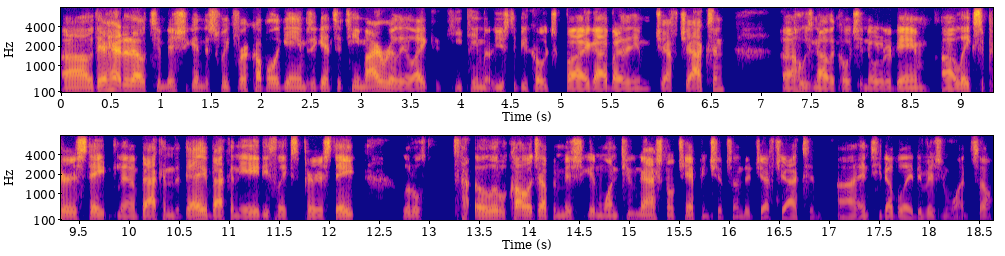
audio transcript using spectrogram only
Uh, they're headed out to Michigan this week for a couple of games against a team I really like, a team that used to be coached by a guy by the name of Jeff Jackson, uh, who's now the coach at Notre Dame. Uh, Lake Superior State. back in the day, back in the 80s, Lake Superior State, little a little college up in Michigan, won two national championships under Jeff Jackson, uh, NCAA Division One. So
